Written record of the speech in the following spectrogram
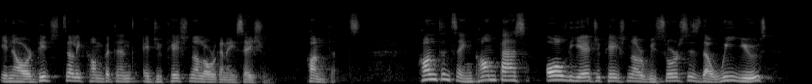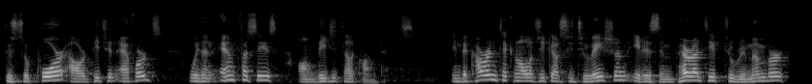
in our digitally competent educational organization, contents. Contents encompass all the educational resources that we use to support our teaching efforts with an emphasis on digital contents. In the current technological situation, it is imperative to remember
